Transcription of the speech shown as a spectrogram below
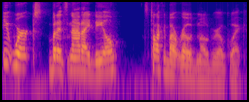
it works, but it's not ideal, let's talk about road mode real quick.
